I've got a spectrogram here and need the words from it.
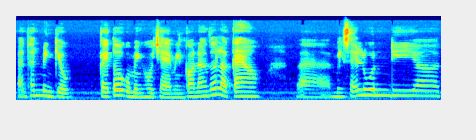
Bản thân mình kiểu cái tôi của mình hồi trẻ mình còn đang rất là cao và mình sẽ luôn đi uh,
